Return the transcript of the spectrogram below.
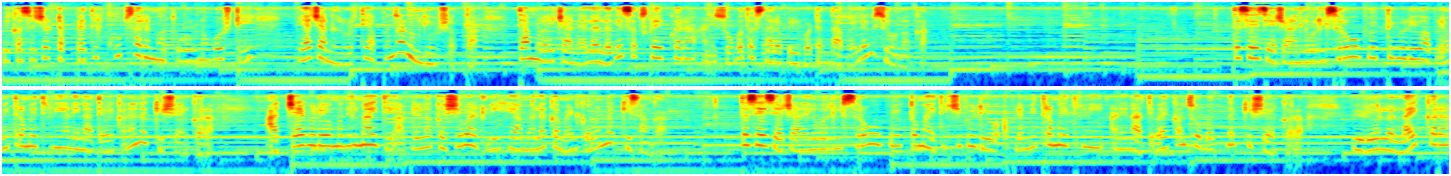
विकासाच्या टप्प्यातील खूप साऱ्या महत्त्वपूर्ण गोष्टी या चॅनलवरती आपण जाणून घेऊ शकता. त्यामुळे चॅनलला लगेच सबस्क्राईब करा आणि सोबत असणारं बिल बटन दाबायला विसरू नका. तसेच या चॅनलवरील सर्व उपयुक्त व्हिडिओ आपल्या मित्रमैत्रिणी आणि नातेवाईकांना नक्की शेअर करा. आजच्या व्हिडिओमधील माहिती आपल्याला कशी वाटली हे आम्हाला कमेंट करून नक्की सांगा. तसेच या चॅनलवरील सर्व उपयुक्त माहितीची व्हिडिओ आपल्या मित्रमैत्रिणी आणि नातेवाईकांसोबत नक्की शेअर करा. व्हिडिओला लाईक करा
